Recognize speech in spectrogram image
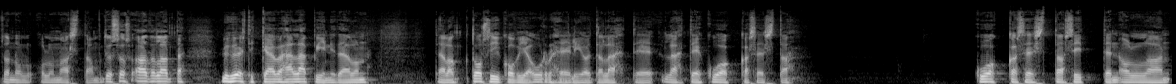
se on ollut, ollut nastaa. Mutta jos ajatellaan, että lyhyesti käy vähän läpi, niin täällä on, täällä on tosi kovia urheilijoita lähtee, lähtee Kuokkasesta – Kuokkasesta sitten ollaan,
